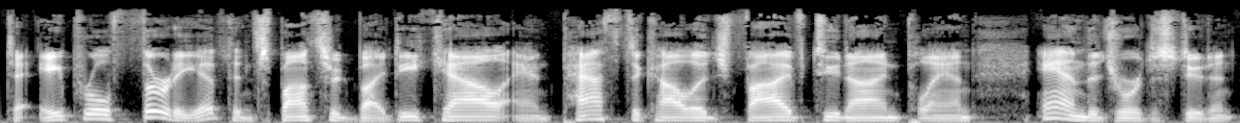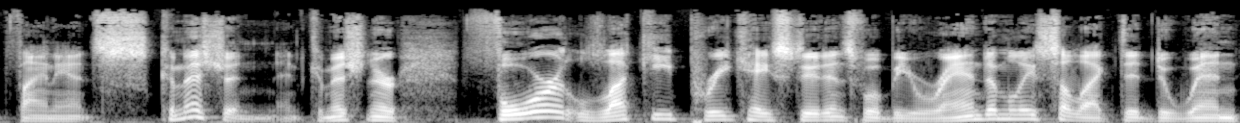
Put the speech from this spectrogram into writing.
to April 30th and sponsored by Decal and Path to College 529 Plan and the Georgia Student Finance Commission. And Commissioner, four lucky pre K students will be randomly selected to win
